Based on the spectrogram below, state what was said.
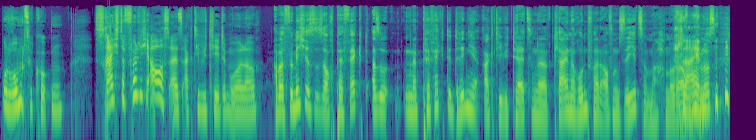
und rumzugucken. Das reicht da völlig aus als Aktivität im Urlaub. Aber für mich ist es auch perfekt, also eine perfekte Drini-Aktivität, so eine kleine Rundfahrt auf dem See zu machen oder Klein. auf dem Fluss.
